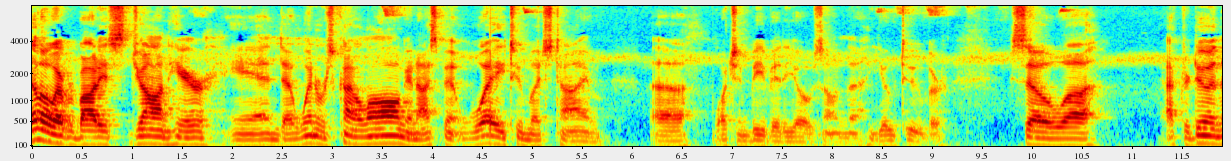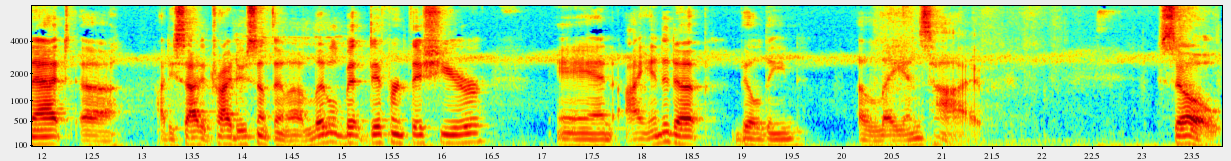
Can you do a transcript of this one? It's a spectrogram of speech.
Hello everybody, it's John here and uh, winter was kind of long and I spent way too much time uh, watching bee videos on the YouTuber. So uh, after doing that, uh, I decided to try to do something a little bit different this year and I ended up building a Layens hive. So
